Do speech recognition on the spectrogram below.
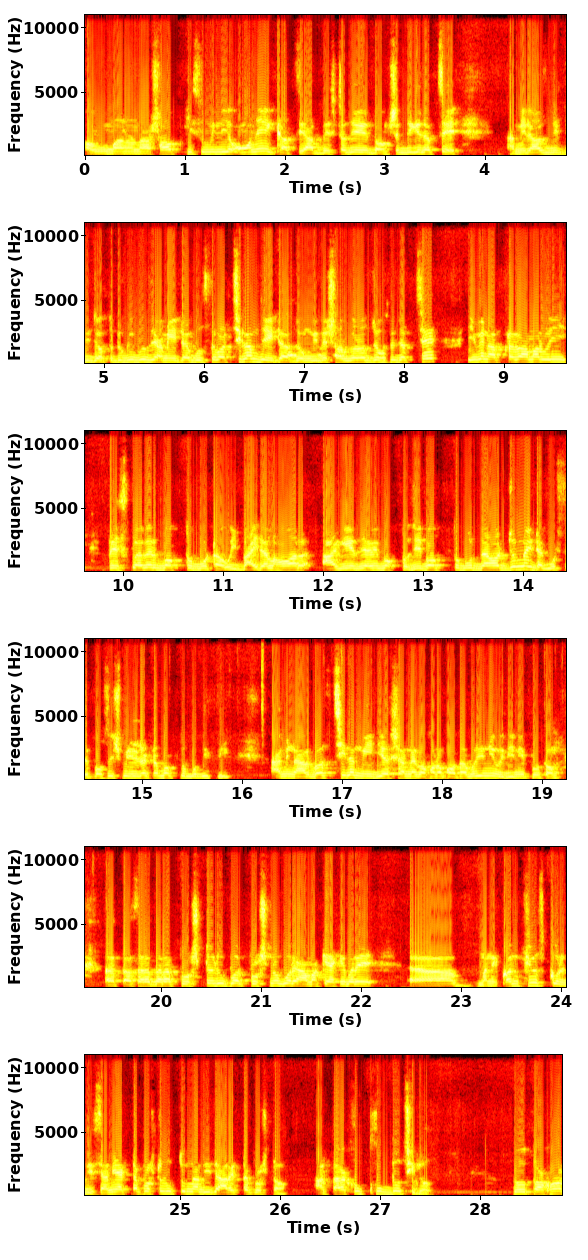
অবমাননা সব কিছু মিলিয়ে অনেক কাঁদছি। আর দেশটা যে ধ্বংসের দিকে যাচ্ছে, আমি রাজনীতি যতটুকু বুঝি, আমি এটা বুঝতে পারছিলাম যে এটা জঙ্গিদের স্বর্গরাজ্য হতে যাচ্ছে। ইভেন আপনারা আমার ওই প্রেস ক্লাবের বক্তব্যটা, ওই ভাইরাল হওয়ার আগে যে আমি বক্তব্য যে বক্তব্য দেওয়ার জন্য এটা করছে, পঁচিশ মিনিট একটা বক্তব্য দিচ্ছি আমি নার্ভাস ছিলাম মিডিয়ার সামনে কখনো কথা বলিনি, ওই দিনই প্রথম। তাছাড়া তারা প্রশ্নের উপর প্রশ্ন করে আমাকে একেবারে মানে কনফিউজ করে দিছে। আমি একটা প্রশ্নের উত্তর না দিতে আরেকটা প্রশ্ন। আর তারা খুব ক্ষুব্ধ ছিল। তো তখন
